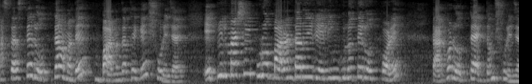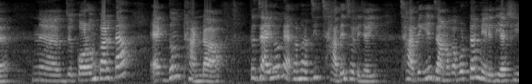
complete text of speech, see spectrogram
আস্তে আস্তে রোদটা আমাদের বারান্দা থেকে সরে যায়। এপ্রিল মাসেই পুরো বারান্দার ওই রেলিংগুলোতে রোদ পড়ে, তারপর রোদটা একদম সরে যায়। গরমকালটা একদম ঠান্ডা। তো যাই হোক, এখন ভাবছি ছাদে চলে যাই। ছাদে গিয়ে জামা কাপড়টা মেলে দিয়ে আসি।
